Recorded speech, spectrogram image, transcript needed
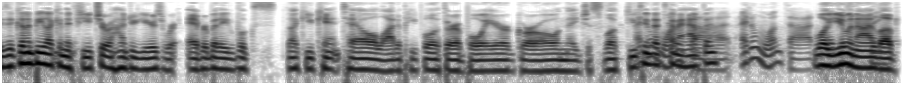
is it going to be like in the future 100 years where everybody looks like you can't tell a lot of people if they're a boy or a girl and they just look do you I think that's going to happen that. I don't want that. well Like, you and i think- love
